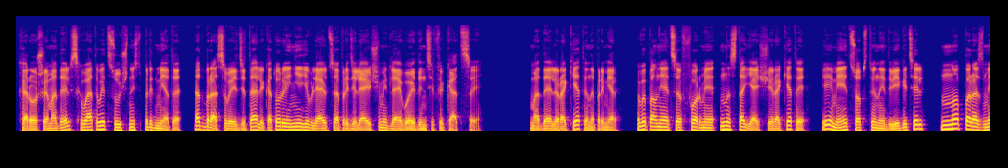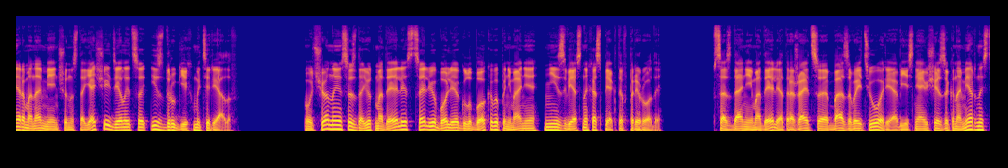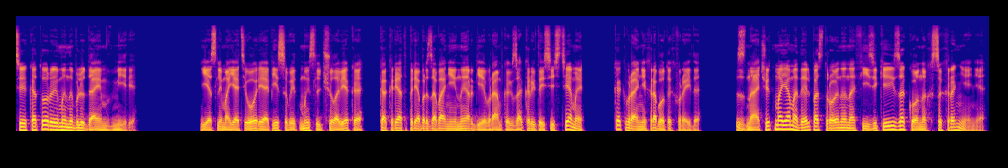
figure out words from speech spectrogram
Хорошая модель схватывает сущность предмета, отбрасывая детали, которые не являются определяющими для его идентификации. Модель ракеты, например, выполняется в форме настоящей ракеты и имеет собственный двигатель, но по размерам она меньше настоящей и делается из других материалов. Ученые создают модели с целью более глубокого понимания неизвестных аспектов природы. В создании модели отражается базовая теория, объясняющая закономерности, которые мы наблюдаем в мире. Если моя теория описывает мысль человека как ряд преобразований энергии в рамках закрытой системы, как в ранних работах Фрейда. Значит, моя модель построена на физике и законах сохранения.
